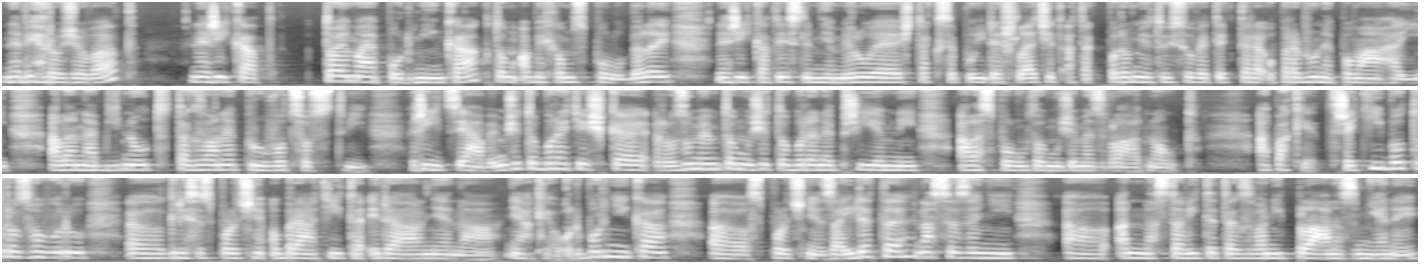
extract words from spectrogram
Nevyhrožovat, neříkat, To je moje podmínka k tomu, abychom spolu byli. Neříkat, jestli mě miluješ, tak se půjdeš léčit a tak podobně. To jsou věty, které opravdu nepomáhají, ale nabídnout takzvané průvodcovství. Říct, já vím, že to bude těžké, rozumím tomu, že to bude nepříjemný, ale spolu to můžeme zvládnout. A pak je třetí bod rozhovoru, eh, kdy se společně obrátíte ideálně na nějakého odborníka, eh, společně zajdete na sezení eh, a nastavíte takzvaný plán změny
